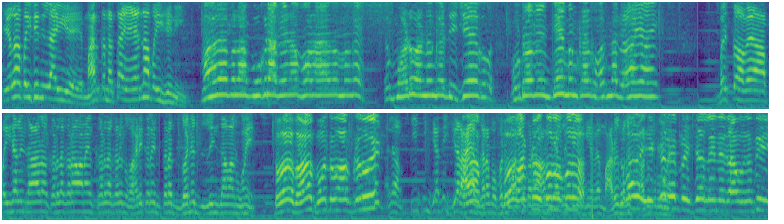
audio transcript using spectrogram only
પેલા પૈસે ની લાવી હે માર્કન હતા એના પૈસે ની મારા પેલા ભૂકડા બેના ફોન આવ્યો તો મંગે મોડું અને ડીજે ઊંડો બેન બે મન કર હોદના ભેળા આય. બસ તો હવે આ પૈસા લઈને જવાનો કરડા કરાવવાના કરડા કરીને વાડી કરીને તરત જોઈને જ લઈને જવાનું હોય. તો વાહ બહુ તો વાત કરો એક. એટલે પી પી ત્યાંથી ઘેર આયા ઘરમાં ફરી બહુ વાત કરો. બરો, બરો. મારું પૈસા લઈને જાવું નથી.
